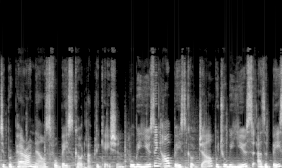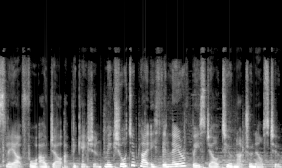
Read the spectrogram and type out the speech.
to prepare our nails for base coat application. We'll be using our base coat gel, which will be used as a base layer for our gel application. Make sure to apply a thin layer of base gel to your natural nails too.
